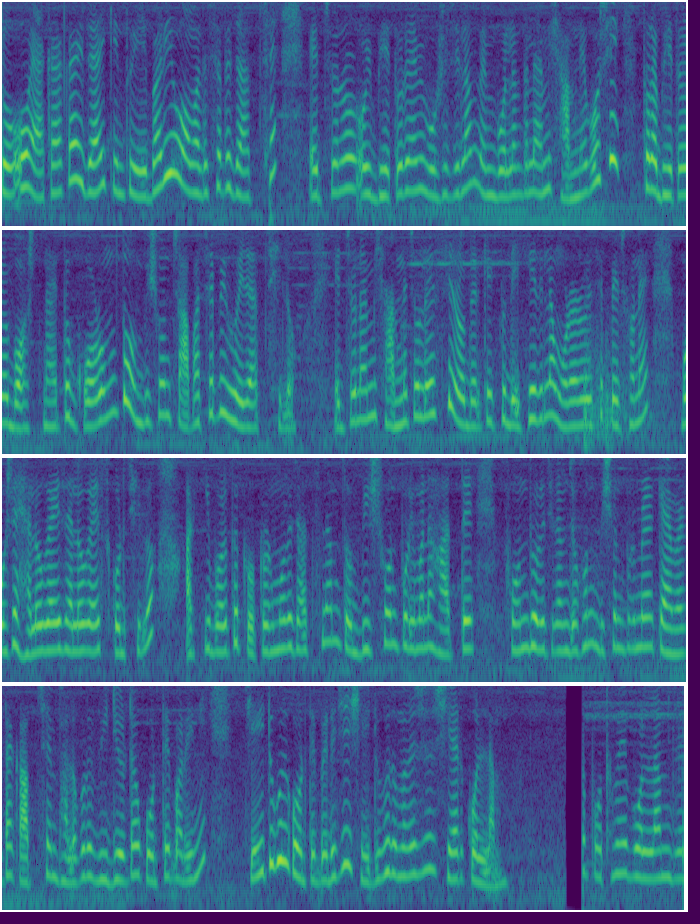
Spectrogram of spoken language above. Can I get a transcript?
তো ও একা একাই যায়, কিন্তু এবারই ও আমাদের সাথে যাচ্ছে। এর জন্য ওই ভেতরে আমি বসেছিলাম, আমি বললাম, তাহলে আমি সামনে বসি, তোরা ভেতরে বস। নয় তো গরম তো ভীষণ চাপাচাপি হয়ে যাচ্ছিল। এর জন্য আমি সামনে চলে এসেছি আর ওদেরকে একটু দেখিয়ে দিলাম। ওরা রয়েছে পেছনে। বসে হ্যালো গাইস হ্যালো গাইস করছিল। আর কি বলতো, টোটোর মধ্যে যাচ্ছিলাম তো ভীষণ পরিমাণে হাতে ফোন ধরেছিলাম। যখন ভীষণ পরিমাণে ক্যামেরাটা কাঁপছে, আমি ভালো করে ভিডিওটাও করতে পারিনি। যেইটুকুই করতে পেরেছি, সেইটুকু তোমাদের সাথে শেয়ার করলাম। প্রথমেই বললাম যে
